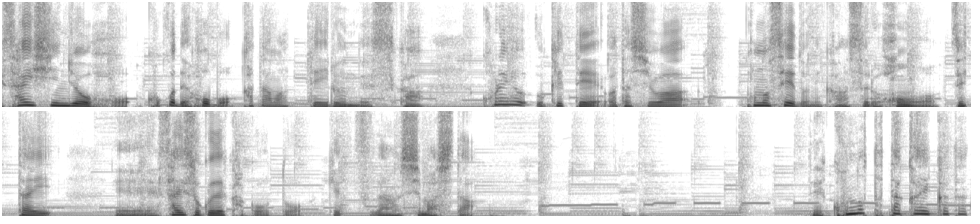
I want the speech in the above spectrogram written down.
最新情報、ここでほぼ固まっているんですが、これを受けて私はこの制度に関する本を絶対、え、最速で書こうと決断しました。でこの戦い方っ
